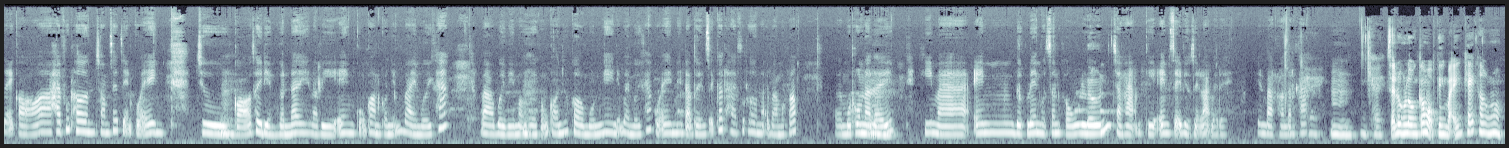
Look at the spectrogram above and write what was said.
sẽ có hai phút hơn trong set diễn của em trừ ừ. có thời điểm gần đây là vì em cũng còn có những bài mới khác và bởi vì mọi ừ. người cũng có nhu cầu muốn nghe những bài mới khác của em nên tạm thời em sẽ cất hai phút hơn lại vào một góc ờ, một hôm nào ừ. đấy khi mà em được lên một sân khấu lớn chẳng hạn thì em sẽ biểu diễn lại bài đấy phiên bản hoàn toàn khác. Ừ, ok. Sẽ luôn luôn có một phiên bản khác hơn đúng không?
